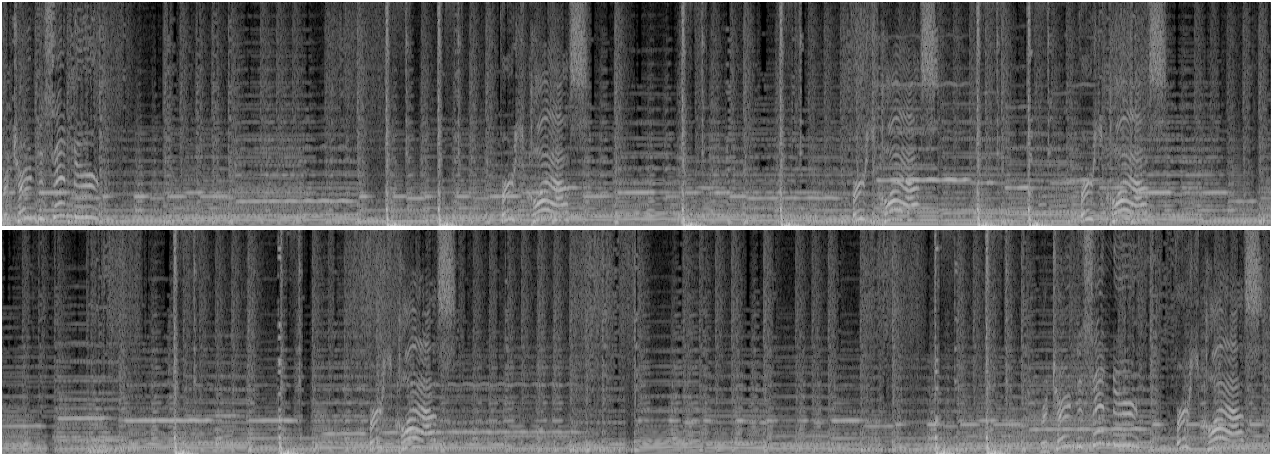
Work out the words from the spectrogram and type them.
Return to sender. First class. Return to sender. First class.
